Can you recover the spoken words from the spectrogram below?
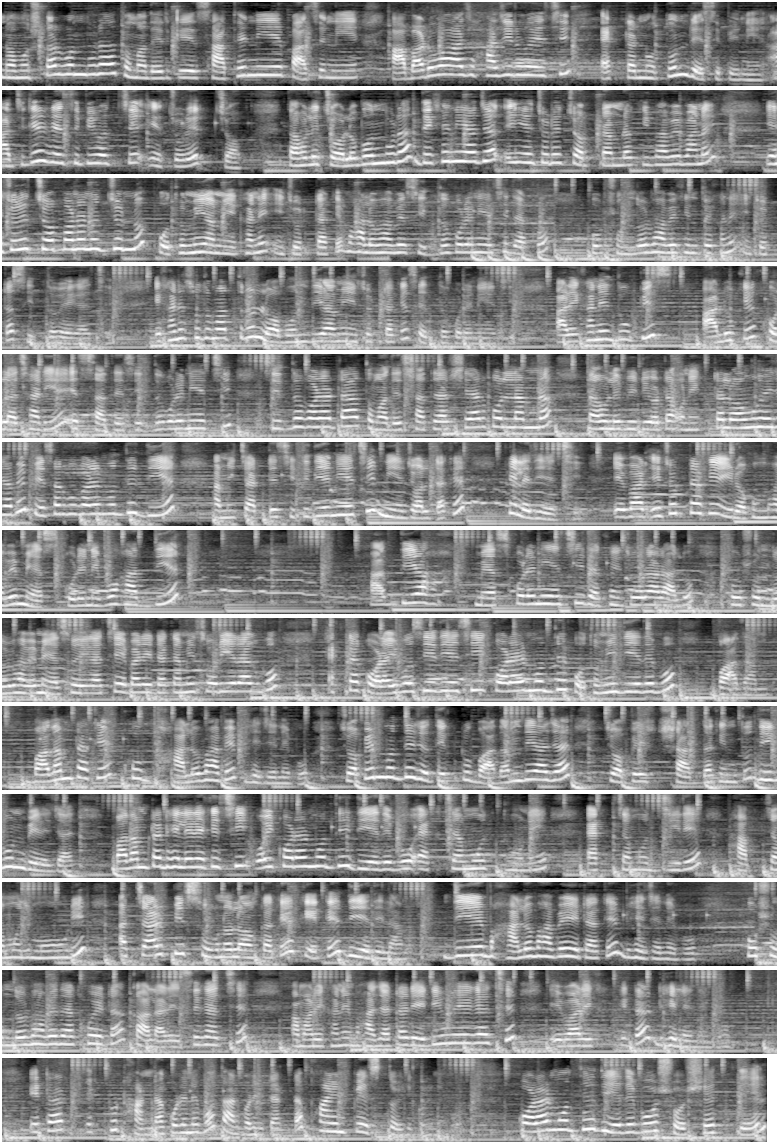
নমস্কার বন্ধুরা, তোমাদেরকে সাথে নিয়ে, পাশে নিয়ে আবারও আজ হাজির হয়েছি একটা নতুন রেসিপি নিয়ে। আজকের রেসিপি হচ্ছে এঁচড়ের চপ। তাহলে চলো বন্ধুরা, দেখে নেওয়া যাক এই এঁচোড়ের চপটা আমরা কীভাবে বানাই। এঁচড়ের চপ বানানোর জন্য প্রথমেই আমি এখানে এঁচড়টাকে ভালোভাবে সিদ্ধ করে নিয়েছি। দেখো, খুব সুন্দরভাবে কিন্তু এখানে এঁচড়টা সিদ্ধ হয়ে গেছে। এখানে শুধুমাত্র লবণ দিয়ে আমি এঁচড়টাকে সেদ্ধ করে নিয়েছি। আর এখানে দু পিস আলুকে খোলা ছাড়িয়ে এর সাথে সিদ্ধ করে নিয়েছি। সিদ্ধ করাটা তোমাদের সাথে আর শেয়ার করলাম না, তাহলে ভিডিওটা অনেকটা লং হয়ে যাবে। প্রেসার কুকারের মধ্যে দিয়ে আমি চারটে সিটি দিয়ে নিয়েছি, নিয়ে জলটাকে ফেলে দিয়েছি। এবার এঁচড়টাকে এইরকমভাবে ম্যাশ করে নেব হাত দিয়ে। হাত দিয়ে ম্যাশ করে নিয়েছি, দেখো এঁচড় আর আলু খুব সুন্দরভাবে ম্যাশ হয়ে গেছে। এবার এটাকে আমি সরিয়ে রাখব। একটা কড়াই বসিয়ে দিয়েছি। কড়াইয়ের মধ্যে প্রথমেই দিয়ে দেব বাদাম। বাদামটাকে খুব ভালোভাবে ভেজে নেব। চপের মধ্যে যদি একটু বাদাম দেওয়া যায়, চপের স্বাদটা কিন্তু দ্বিগুণ বেড়ে যায়। বাদামটা ঢেলে রেখেছি। ওই কড়ার মধ্যে দিয়ে দেব এক চামচ ধনে, এক চামচ জিরে, হাফ চামচ মৌরি আর চার পিস শুকনো লঙ্কাকে কেটে দিয়ে দিলাম। দিয়ে ভালোভাবে এটাকে ভেজে নেব। খুব সুন্দরভাবে দেখো এটা কালার এসে গেছে। আমার এখানে ভাজাটা রেডি হয়ে গেছে। এবার এটা ঢেলে নেব। এটা একটু ঠান্ডা করে নেব, তারপরে এটা একটা ফাইন পেস্ট তৈরি করে নেব। কড়ার মধ্যে দিয়ে দেব সর্ষের তেল।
